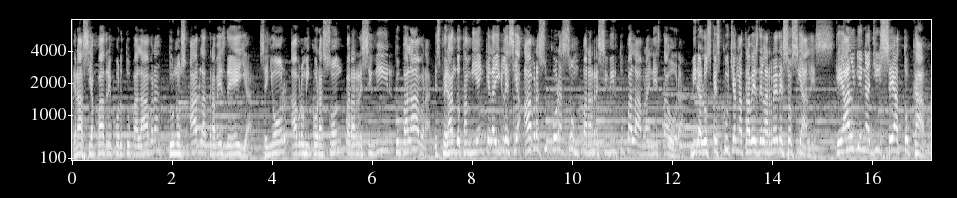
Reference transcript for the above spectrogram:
Gracias Padre por tu palabra. Tú nos habla a través de ella. Señor, abro mi corazón para recibir tu palabra, esperando también que la iglesia abra su corazón para recibir tu palabra en esta hora. Mira los que escuchan a través de las redes sociales, que alguien allí sea tocado.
